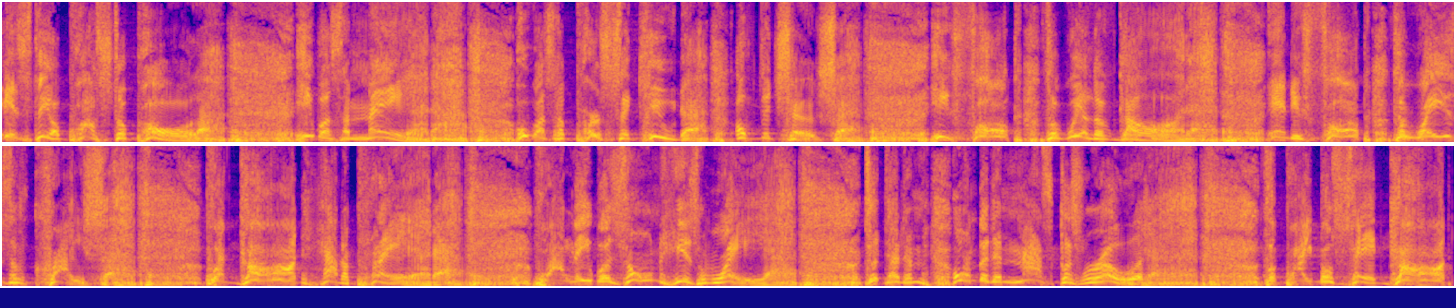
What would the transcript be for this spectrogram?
is the apostle Paul. He was a man who was a persecutor of the church. He fought the will of God and he fought the ways of Christ. But God had a plan while he was on his way to the, on the Damascus road. The Bible said God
